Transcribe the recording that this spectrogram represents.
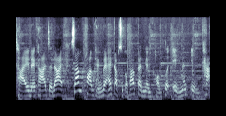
ใช้นะคะ จะได้สร้างความแข็งแรงให้กับสุขภาพการเงินของตัวเองนั่นเองค่ะ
